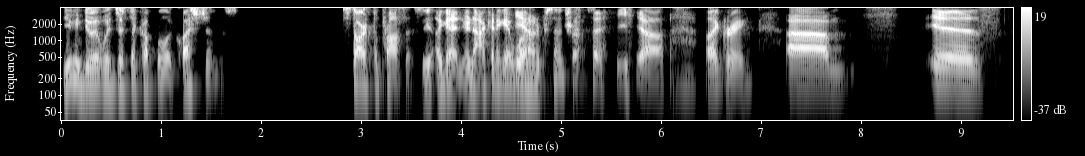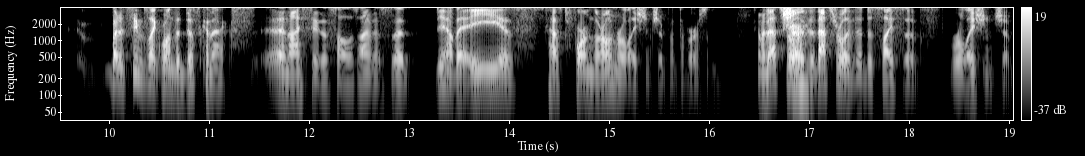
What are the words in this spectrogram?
You can do it with just a couple of questions. Start the process. Again, you're not going to get 100% trust. yeah, I agree. Um, is but it seems like one of the disconnects, and I see this all the time, is that you know the AE is has to form their own relationship with the person. I mean, that's sure. really that's really the decisive relationship.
